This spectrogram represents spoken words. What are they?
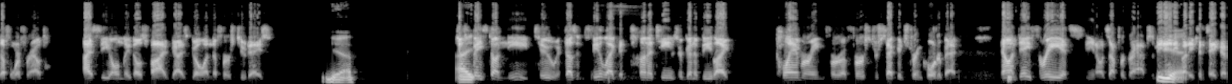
the fourth round. I see only those five guys go in the first two days, Yeah, just I based on need too. It doesn't feel like a ton of teams are going to be like clamoring for a first or second string quarterback. Now on day three, it's you know it's up for grabs. I mean Yeah. anybody can take a,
